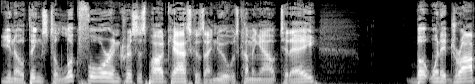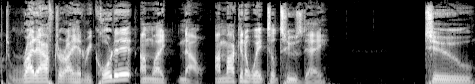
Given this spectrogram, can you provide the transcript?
you know, things to look for in Chris's podcast because I knew it was coming out today. But when it dropped right after I had recorded it, I'm like, no, I'm not going to wait till Tuesday to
